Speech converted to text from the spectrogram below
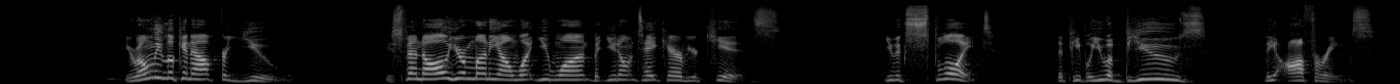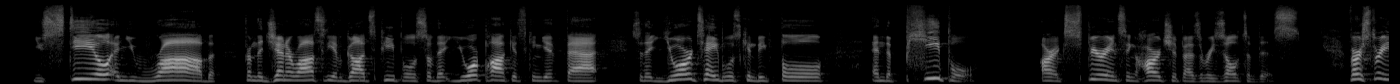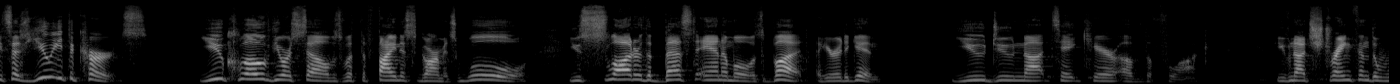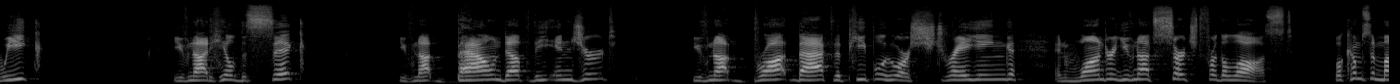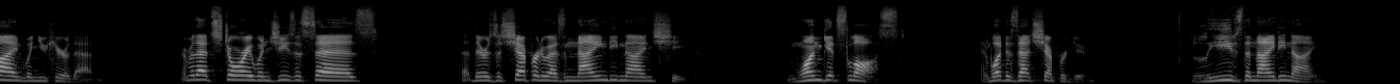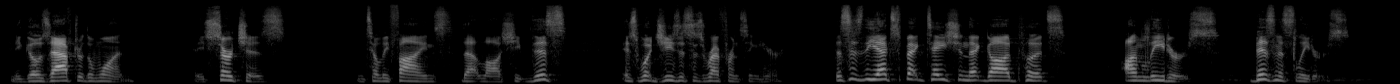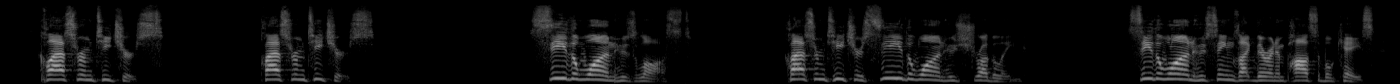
You're only looking out for you. You spend all your money on what you want, but you don't take care of your kids. You exploit the people, you abuse the offerings. You steal and you rob from the generosity of God's people so that your pockets can get fat, so that your tables can be full, and the people are experiencing hardship as a result of this. Verse 3 it says, You eat the curds, you clothe yourselves with the finest garments, wool you slaughter the best animals, but, I hear it again, you do not take care of the flock. You've not strengthened the weak. You've not healed the sick. You've not bound up the injured. You've not brought back the people who are straying and wandering. You've not searched for the lost. What comes to mind when you hear that? Remember that story when Jesus says that there's a shepherd who has 99 sheep and one gets lost. And what does that shepherd do? He leaves the 99 and he goes after the one and he searches until he finds that lost sheep. This is what Jesus is referencing here. This is the expectation that God puts on leaders, business leaders, classroom teachers. Classroom teachers. See the one who's lost. Classroom teachers, see the one who's struggling. See the one who seems like they're an impossible case.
